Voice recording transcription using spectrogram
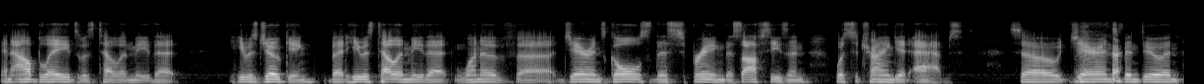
And Al Blades was telling me that he was joking, but he was telling me that one of uh, Jarren's goals this spring, this offseason, was to try and get abs. So Jarren's been doing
